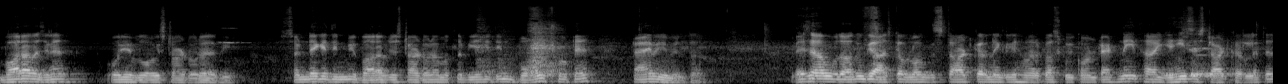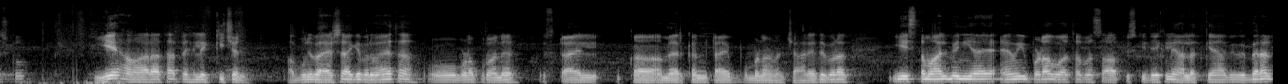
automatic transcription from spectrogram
बारह बज रहे हैं और ये ब्लॉग स्टार्ट हो रहा है अभी। संडे के दिन भी बारह बजे स्टार्ट हो रहा है मतलब ये कि दिन बहुत छोटे हैं टाइम ही नहीं मिलता। वैसे आपको बता दूँ कि आज का ब्लॉग स्टार्ट करने के लिए हमारे पास कोई कंटेंट नहीं था, यहीं से स्टार्ट कर लेते हैं इसको। ये हमारा था पहले किचन अबू ने बाहर से आके बनवाया था, वो बड़ा पुराना स्टाइल का अमेरिकन टाइप बनाना चाह रहे थे, बहरहाल। ये इस्तेमाल में नहीं आया एम ही पड़ा हुआ था, बस आप इसकी देख लें हालत क्या है अभी। बहरहाल,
